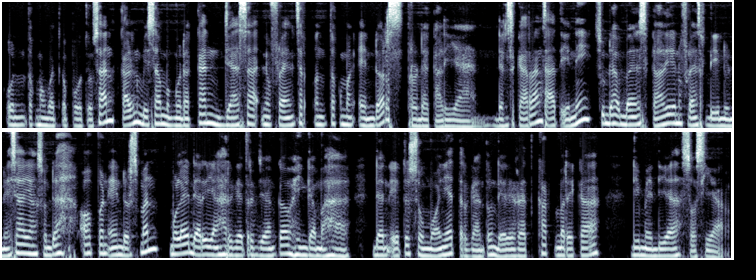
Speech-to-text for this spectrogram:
untuk membuat keputusan, kalian bisa menggunakan jasa influencer untuk mengendorse produk kalian. Dan sekarang saat ini sudah banyak sekali influencer di Indonesia yang sudah open endorsement mulai dari yang harga terjangkau hingga mahal. Dan itu semuanya tergantung dari red card mereka di media sosial.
